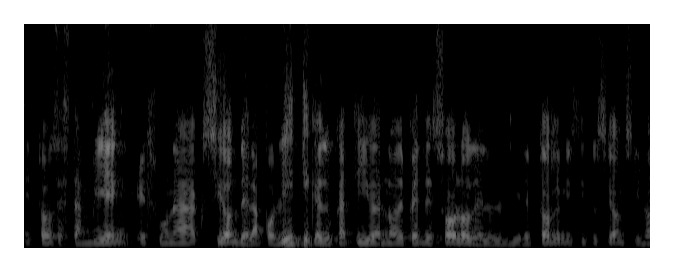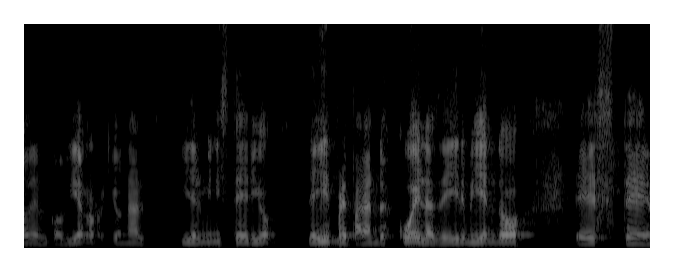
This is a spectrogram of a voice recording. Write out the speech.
Entonces también es una acción de la política educativa, no depende solo del director de una institución, sino del gobierno regional y del ministerio, de ir preparando escuelas, de ir viendo este,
